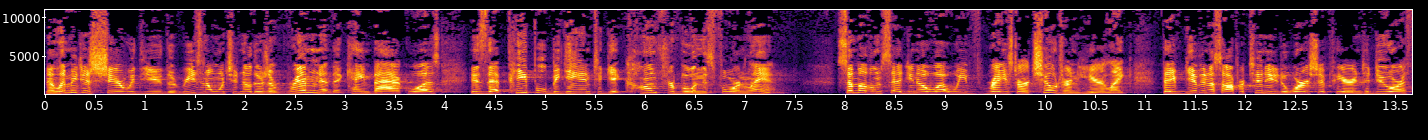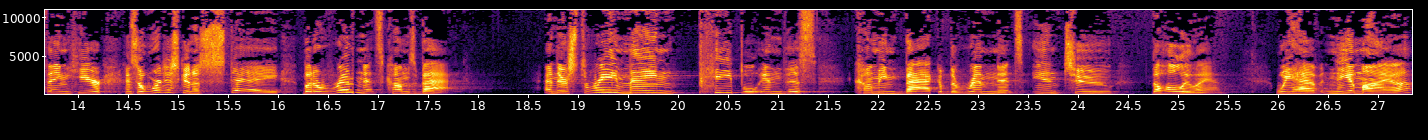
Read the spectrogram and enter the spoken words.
Now, let me just share with you the reason I want you to know there's a remnant that came back was is that people began to get comfortable in this foreign land. Some of them said, you know what, we've raised our children here. Like, they've given us opportunity to worship here and to do our thing here. And so we're just going to stay. But a remnant comes back. And there's three main people in this coming back of the remnants into the Holy Land. We have Nehemiah.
